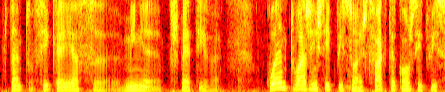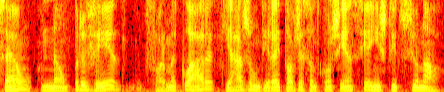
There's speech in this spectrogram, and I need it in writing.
Portanto, fica essa minha perspectiva. Quanto às instituições, de facto, a Constituição não prevê de forma clara que haja um direito à objeção de consciência institucional.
